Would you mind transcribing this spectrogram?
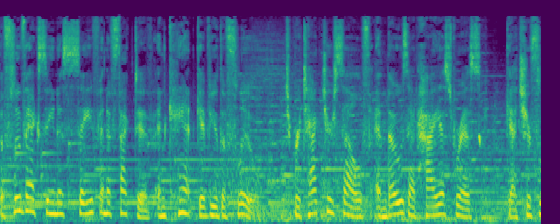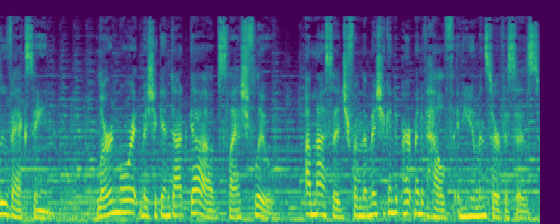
The flu vaccine is safe and effective and can't give you the flu. To protect yourself and those at highest risk, get your flu vaccine. Learn more at michigan.gov/flu. A message from the Michigan Department of Health and Human Services.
